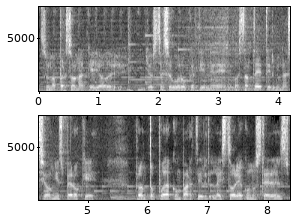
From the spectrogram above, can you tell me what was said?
Es una persona que yo, yo estoy seguro que tiene bastante determinación y espero que pronto pueda compartir la historia con ustedes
